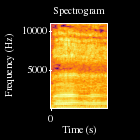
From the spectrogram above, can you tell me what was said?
miles.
